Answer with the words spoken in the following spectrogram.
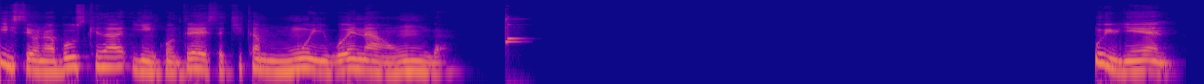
Hice una búsqueda y encontré a esta chica muy buena onda. Muy bien.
